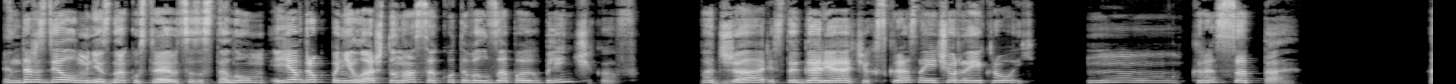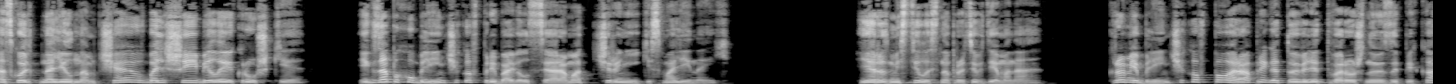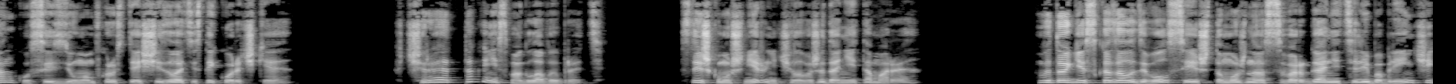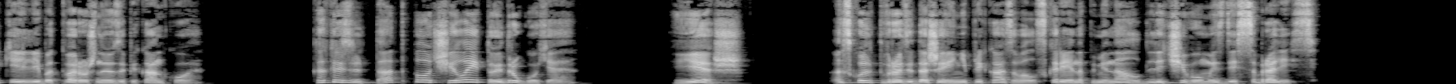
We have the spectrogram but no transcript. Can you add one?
Эндер сделал мне знак устраиваться за столом, и я вдруг поняла, что нас окутывал запах блинчиков. Поджаристых, горячих, с красной и черной икрой. Ммм, красота. Аскольд налил нам чаю в большие белые кружки, и к запаху блинчиков прибавился аромат черники с малиной. Я разместилась напротив демона. Кроме блинчиков, повара приготовили творожную запеканку с изюмом в хрустящей золотистой корочке. Вчера я так и не смогла выбрать. Слишком уж нервничала в ожидании Тамары. В итоге сказала Деволсии, что можно сварганить либо блинчики, либо творожную запеканку. Как результат, получила и то, и другое. «Ешь», Аскольд вроде даже и не приказывал, скорее напоминал, для чего мы здесь собрались.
